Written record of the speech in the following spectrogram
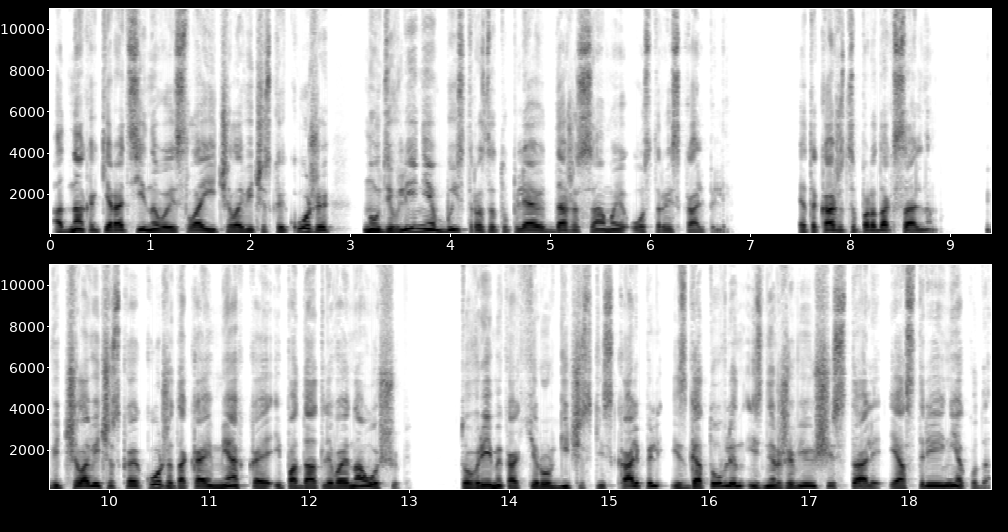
Однако кератиновые слои человеческой кожи, на удивление, быстро затупляют даже самые острые скальпели. Это кажется парадоксальным, ведь человеческая кожа такая мягкая и податливая на ощупь, в то время как хирургический скальпель изготовлен из нержавеющей стали и острее некуда.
